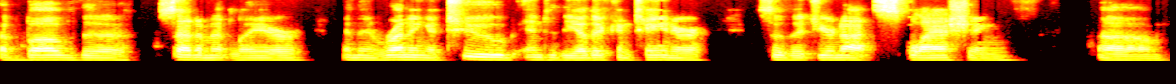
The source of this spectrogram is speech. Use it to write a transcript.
above the sediment layer and then running a tube into the other container so that you're not splashing um,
